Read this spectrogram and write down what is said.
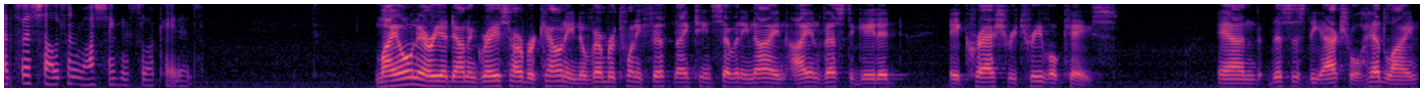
That's where Shelton, Washington is located. My own area down in Grays Harbor County, November 25th, 1979, I investigated a crash retrieval case. And this is the actual headline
